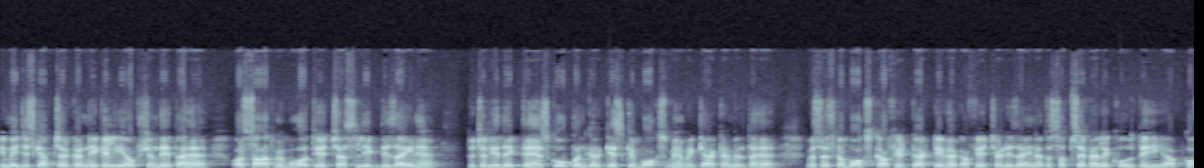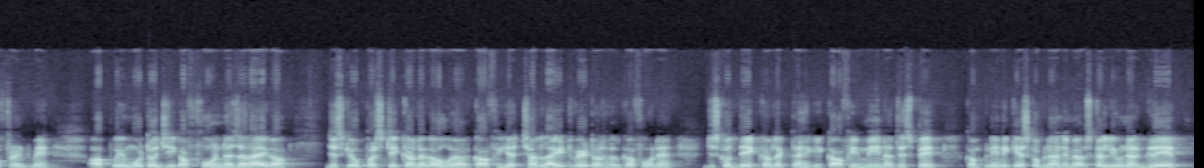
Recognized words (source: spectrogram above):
इमेजेस कैप्चर करने के लिए ऑप्शन देता है और साथ में बहुत ही अच्छा स्लिक डिज़ाइन है। तो चलिए देखते हैं इसको ओपन करके इसके बॉक्स में हमें क्या क्या मिलता है। वैसे इसका बॉक्स काफ़ी अट्रैक्टिव है, काफ़ी अच्छा डिज़ाइन है। तो सबसे पहले खोलते ही आपको फ्रंट में आपको ये मोटो जी का फ़ोन नज़र आएगा, जिसके ऊपर स्टिकर लगा हुआ है और काफ़ी अच्छा लाइट वेट और हल्का फ़ोन है, जिसको देख कर लगता है कि काफ़ी मेहनत इस पर कंपनी ने केस को बनाने में। और इसका ल्यूनर ग्रे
